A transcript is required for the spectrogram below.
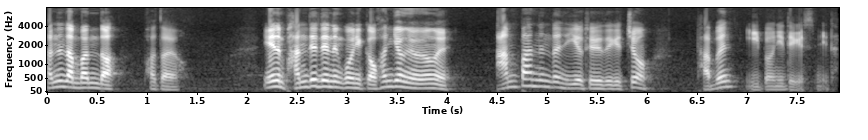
받는다 안 받는다? 받아요. 얘는 반대되는 거니까 환경 영향을 안 받는다는 얘기가 돼야 되겠죠? 답은 2번이 되겠습니다.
